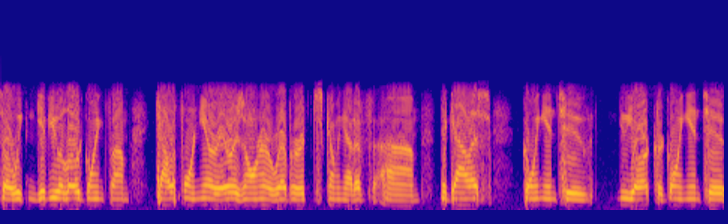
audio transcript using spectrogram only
So we can give you a load going from California or Arizona or wherever it's coming out of um, Nogales, going into New York or going into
